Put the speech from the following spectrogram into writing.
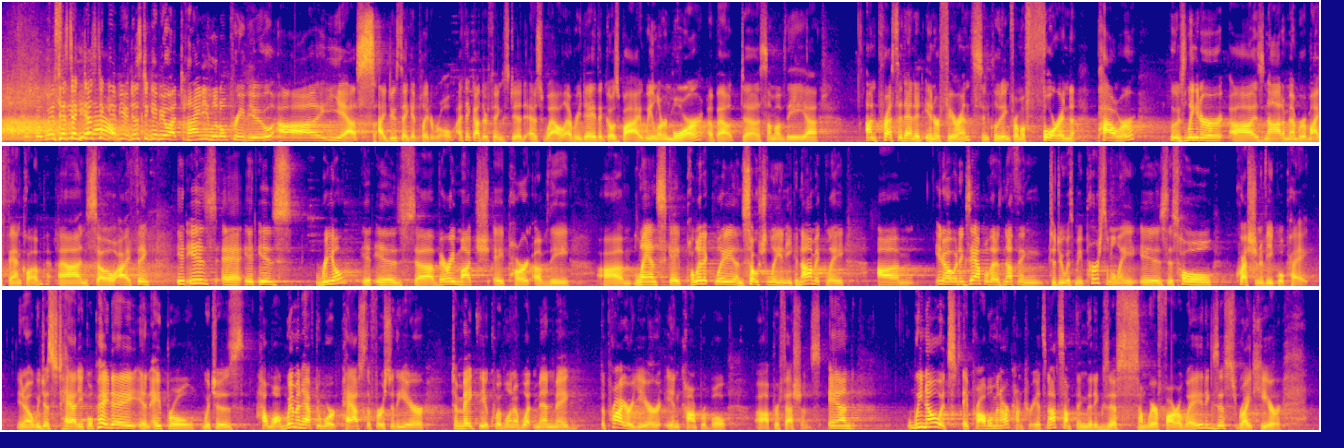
just, to, just to, give you just to give you a tiny little preview, uh, yes, I do think it played a role. I think other things did as well. Every day that goes by, we learn more about uh, some of the uh, unprecedented interference, including from a foreign power whose leader uh, is not a member of my fan club. And so I think it is, a, it is real. It is uh, very much a part of the um, landscape politically and socially and economically. Um, you know, an example that has nothing to do with me personally is this whole question of equal pay. You know, we just had Equal Pay Day in April, which is how long women have to work past the first of the year to make the equivalent of what men make the prior year in comparable uh, professions. And we know it's a problem in our country. It's not something that exists somewhere far away, it exists right here.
